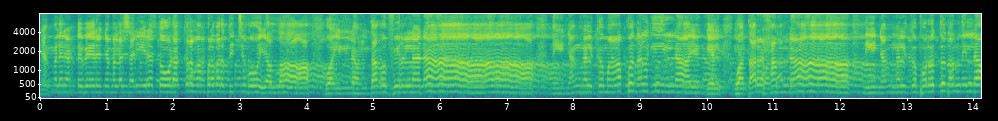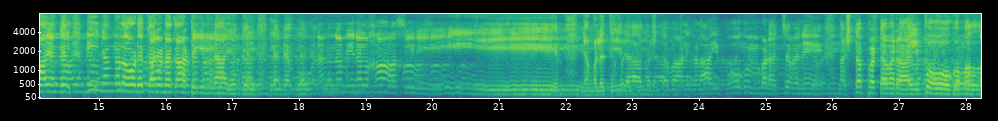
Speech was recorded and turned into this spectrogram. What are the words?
ഞങ്ങൾ രണ്ടുപേരും ഞങ്ങളുടെ ശരീരത്തോട് അക്രമം പ്രവർത്തിച്ചു പോയി അല്ലം. നീ ഞങ്ങൾക്ക് മാപ്പ് നൽകിയില്ല എങ്കിൽ നീ ഞങ്ങൾക്ക് പുറത്തു തന്നില്ല എങ്കിൽ നീ ഞങ്ങളോട് കരുണ കാട്ടിയില്ല എങ്കിൽ ഞങ്ങൾ തീരാ നഷ്ടവാളികളായി പോകും പടച്ചവനെ. നഷ്ടപ്പെട്ടവരായി പോകുമല്ല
